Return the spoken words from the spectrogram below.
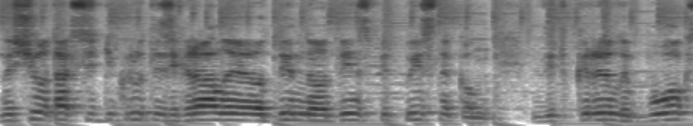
Ну що, так сьогодні круто зіграли один на один з підписником, відкрили бокс.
